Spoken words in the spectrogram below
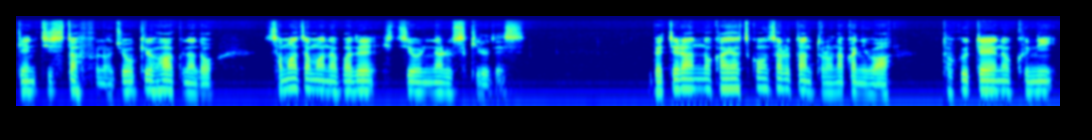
現地スタッフの状況把握など、様々な場で必要になるスキルです。ベテランの開発コンサルタントの中には、特定の国、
